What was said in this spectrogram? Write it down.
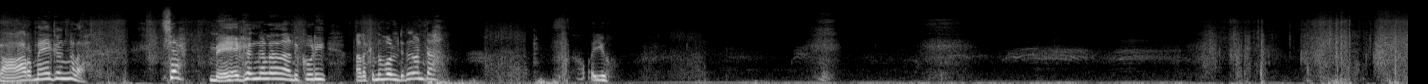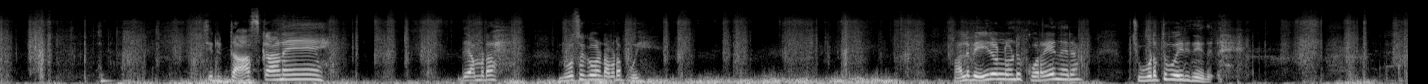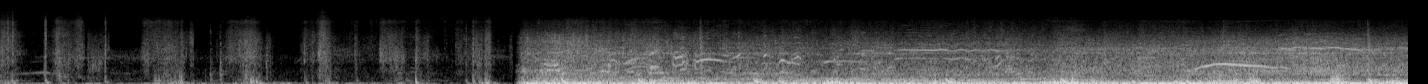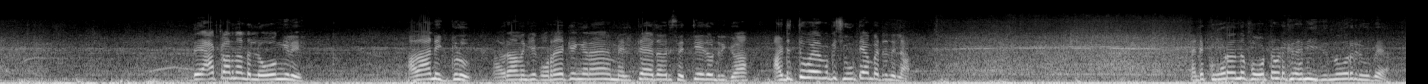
കാർമേഘങ്ങളാ ഛേ മേഘങ്ങളെ നടുക്കൂടി നടക്കുന്ന പോലെ ഇത് കണ്ട. അയ്യോ. ഇച്ചിരി ടാസ്ക് ആണേ. ഇത് നമ്മുടെ ബ്ലൂസൊക്കെ കൊണ്ട് അവിടെ പോയി. നല്ല വെയിലുള്ളതുകൊണ്ട് കുറേ നേരം ചൂടത്ത് പോയിരുന്നേ ഇത്. ആ കാണുന്നുണ്ട് ലോങ്ങിൽ. അതാണ് ഇഗ്ലു. അവരാണെങ്കിൽ കുറേയൊക്കെ ഇങ്ങനെ മെൽറ്റ് ആയത് അവർ സെറ്റ് ചെയ്തുകൊണ്ടിരിക്കുക അടുത്ത് പോയി നമുക്ക് ഷൂട്ട് ചെയ്യാൻ പറ്റുന്നില്ല. എന്റെ കൂടെ നിന്ന് ഫോട്ടോ എടുക്കുന്നതിന് ഇരുന്നൂറ് രൂപയാണ്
